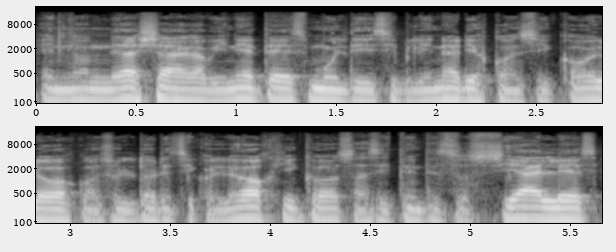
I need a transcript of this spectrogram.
en donde haya gabinetes multidisciplinarios con psicólogos, consultores psicológicos, asistentes sociales,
